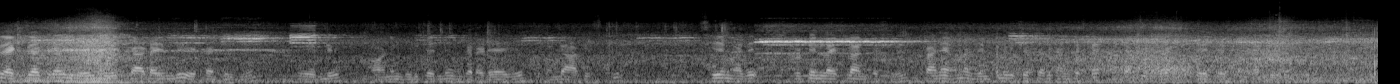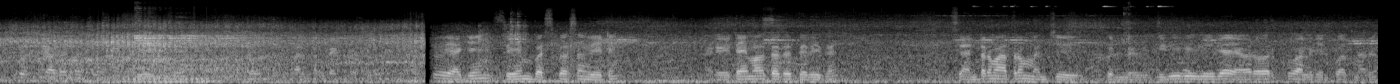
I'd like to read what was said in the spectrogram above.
సో ఎగ్జాక్ట్గా ఈరోజు స్టార్ట్ అయింది ఎయిట్ థర్టీకి వెళ్ళి మార్నింగ్ గుడికి వెళ్ళి ఇంకా రెడీ అయ్యి మళ్ళీ ఆఫీస్కి సేమ్ అదే రొటీన్ లైఫ్లో అనిపిస్తుంది. కానీ ఏమన్నా వింతలు విశేషాలు కనిపిస్తే షేర్ చేసుకుంటాం. So welcome back so again same bus కోసం వెయిటింగ్ మరి ఏ టైం అవుతుందో తెలియదు సెంటర్ మాత్రం మంచి ఫుల్ బిజీ బిజీగా ఎవరి వాళ్ళకి వెళ్ళిపోతున్నారు.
